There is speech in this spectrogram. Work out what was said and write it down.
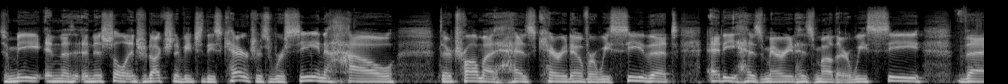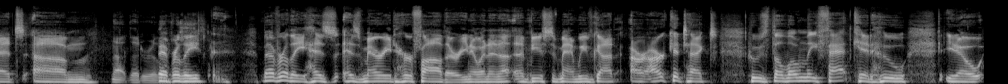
to me in the initial introduction of each of these characters we're seeing how their trauma has carried over we see that eddie has married his mother we see that um Not literally. Beverly. Beverly has has married her father, you know, and an abusive man. We've got our architect who's the lonely fat kid who, you know,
